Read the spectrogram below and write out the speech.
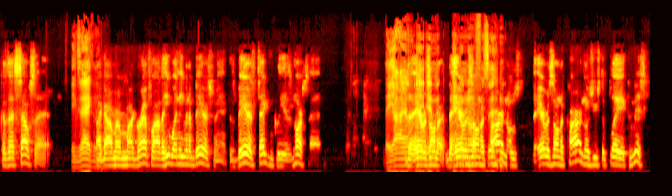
because that's South Side. Exactly. Like I remember my grandfather, he wasn't even a Bears fan because Bears technically is North Side. They are the Arizona, the, the Arizona Cardinals. The Arizona Cardinals used to play at Comiskey.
